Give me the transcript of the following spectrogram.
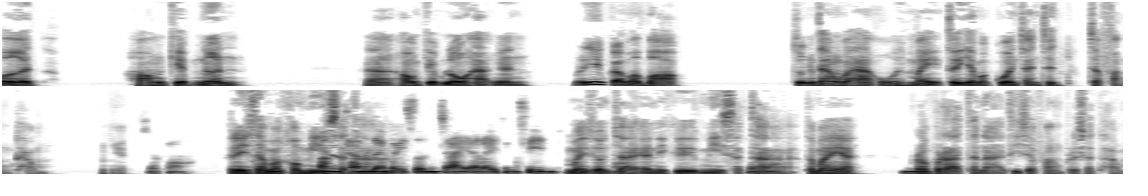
เปิด ห้องเก็บเงินอ่าห้องเก็บโลหะเงินรีบกลับมาบอกจนกระทั่งว่าโอ้ยไม่เธออย่ามากวนฉันฉันจะฟังธรรมเนี่ยอันนี้แสดงว่าเขามีศรัทธาและไม่สนใจอะไรทั้งสิ้น ไม่สนใจ อันนี้คือมีศรัทธาทำไมอะเพราะปรารถนาที่จะฟังพระธรรม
